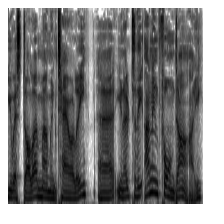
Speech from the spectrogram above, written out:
US dollar momentarily. Uh, you know, to the uninformed eye,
